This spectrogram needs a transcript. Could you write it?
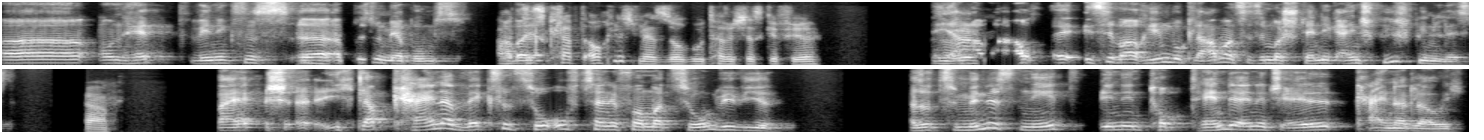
äh, und hätte wenigstens äh, ein bisschen mehr Bums. Aber, Aber das klappt auch nicht mehr so gut, habe ich das Gefühl. Ja, aber auch, äh, ist aber auch irgendwo klar, wenn man es immer ständig ein Spiel spielen lässt. Ja. Weil äh, ich glaube, keiner wechselt so oft seine Formation wie wir. Also zumindest nicht in den Top 10 der NHL, keiner, glaube ich.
